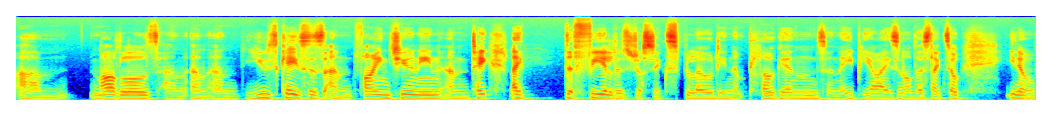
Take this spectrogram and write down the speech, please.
Um, models and, and, and use cases and fine tuning and take like the field is just exploding and plugins and APIs and all this. Like so, you know,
